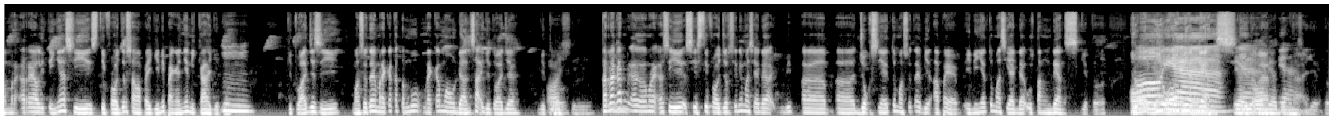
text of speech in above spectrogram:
mer- realitinya si Steve Rogers sama Peggy ini pengennya nikah gitu Hmm. gitu aja sih maksudnya mereka ketemu mereka mau dansa gitu aja gitu oh sih karena kan Hmm. mere- si si Steve Rogers ini masih ada eh, eh, jokesnya itu maksudnya apa ya ininya tuh masih ada utang dance gitu Oh, you owe me a iya. dance Iya, gitu you owe kan. me a Iya. dance. Nah, gitu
